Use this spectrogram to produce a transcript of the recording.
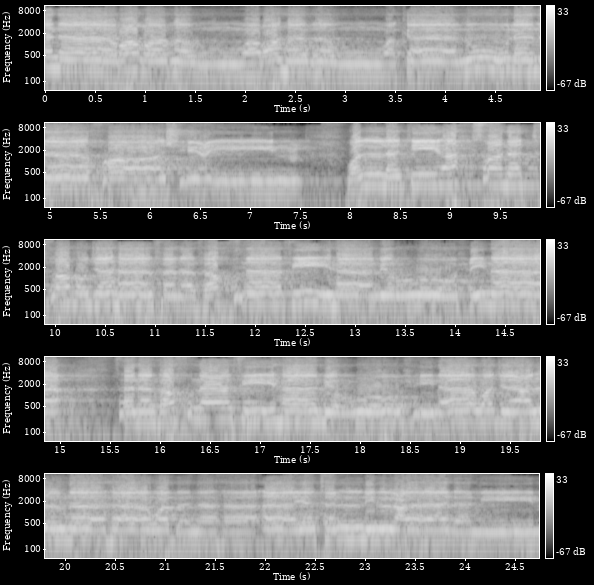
ويدعوننا رغبا ورهبا وكانوا لنا خاشعين. والتي أحصنت فرجها فنفخنا فيها من روحنا فنفخنا فيها من روحنا وجعلناها وابنها آية للعالمين.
